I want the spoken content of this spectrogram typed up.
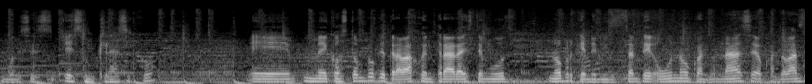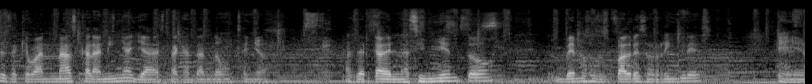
como dices, es un clásico. Eh, me costó un poco de trabajo entrar a este mood, ¿no? Porque en el instante uno, cuando nace o cuando antes de que va nazca la niña, ya está cantando un señor acerca del nacimiento. Vemos a sus padres horribles. Eh,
